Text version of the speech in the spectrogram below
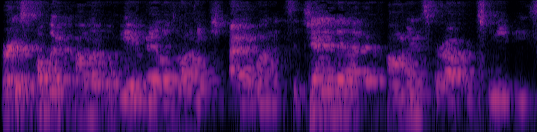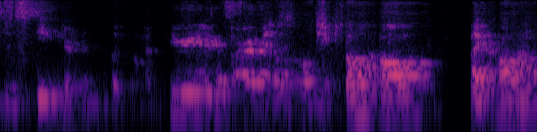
First, public comment will be available on each item on its agenda. Comments or opportunities to speak during the public comment period are available via phone call by calling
